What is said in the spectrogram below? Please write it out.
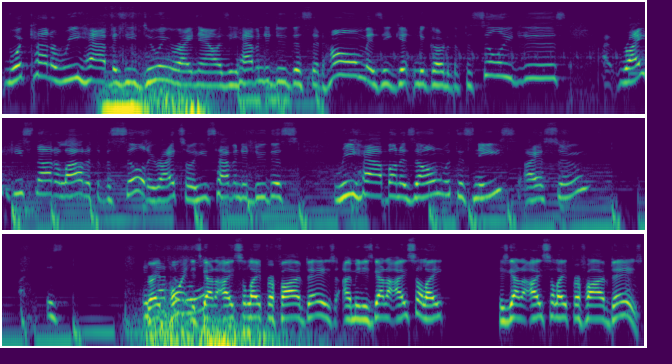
what kind of rehab is he doing right now? Is he having to do this at home? Is he getting to go to the facility to do this? Right? He's not allowed at the facility, right? So he's having to do this rehab on his own with his knees, I assume. Is Great point. He's got to isolate for five days. I mean, he's got to isolate. He's got to isolate for five days.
